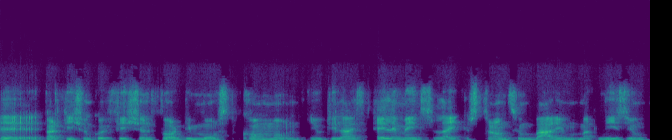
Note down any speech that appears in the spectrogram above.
uh, partition coefficient for the most common utilized elements like strontium, barium, magnesium.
